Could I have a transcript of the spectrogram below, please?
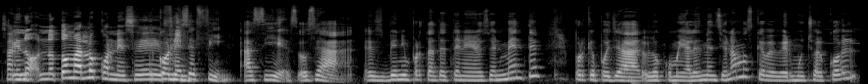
O sea, no, no, tomarlo con ese con ese fin, así es. O sea, es bien importante tener eso en mente porque pues ya, lo, como ya les mencionamos, que beber mucho alcohol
